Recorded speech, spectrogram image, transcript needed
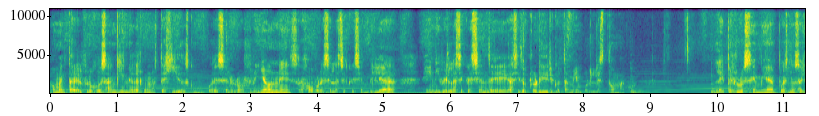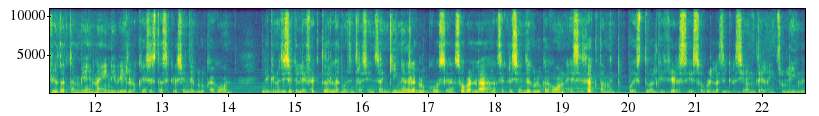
aumentar el flujo sanguíneo de algunos tejidos como puede ser los riñones, a favorecer la secreción biliar e inhibir la secreción de ácido clorhídrico también por el estómago. La hiperglucemia pues nos ayuda también a inhibir lo que es esta secreción de glucagón, ya que nos dice que el efecto de la concentración sanguínea de la glucosa sobre la secreción de glucagón es exactamente opuesto al que ejerce sobre la secreción de la insulina.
